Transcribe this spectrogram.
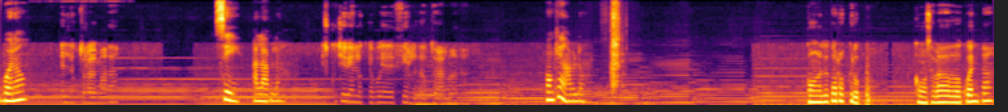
Bueno, ¿El doctor Almada? sí, al habla. Escuche bien lo que voy a decirle, doctor Almada. ¿Con quién hablo? Con el doctor Krupp. Como se habrá dado cuenta,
